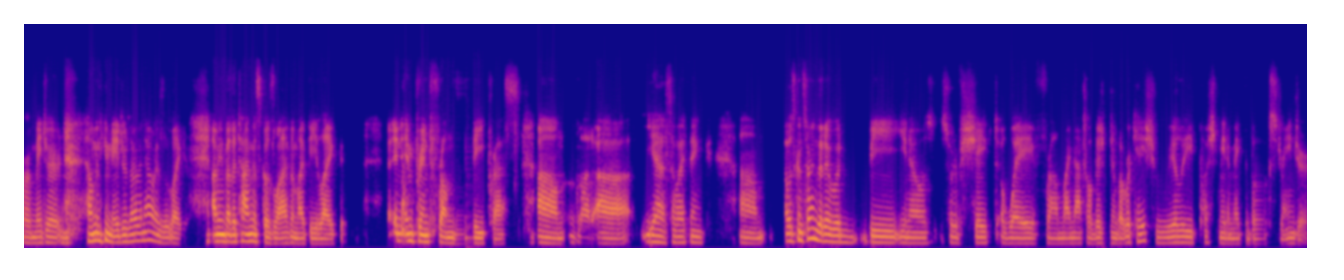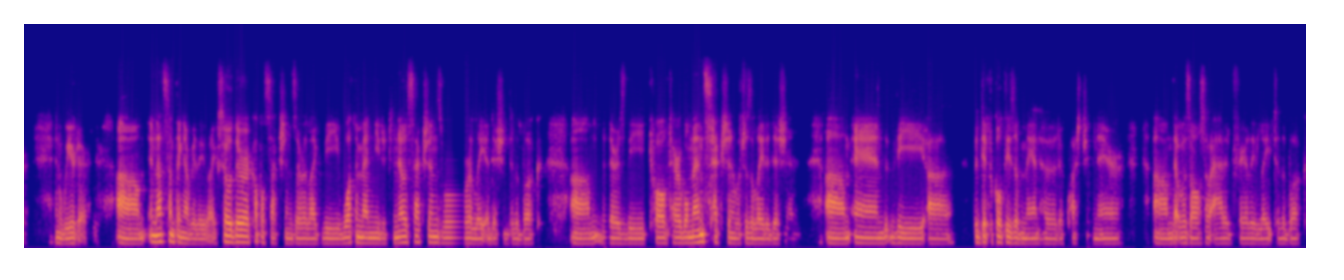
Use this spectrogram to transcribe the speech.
or major how many majors are there now? Is it like I mean by the time this goes live, it might be like an imprint from the press. Um, but uh, yeah, so I think um, I was concerned that it would be, you know, sort of shaped away from my natural vision, but Rakesh really pushed me to make the book stranger and weirder. Um, and that's something I really like. So there are a couple sections. There are like the What the Men Needed to Know sections were, were a late addition to the book. Um, there's the 12 Terrible Men section, which is a late addition. Um, and the, uh, the Difficulties of Manhood, a questionnaire um, that was also added fairly late to the book.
